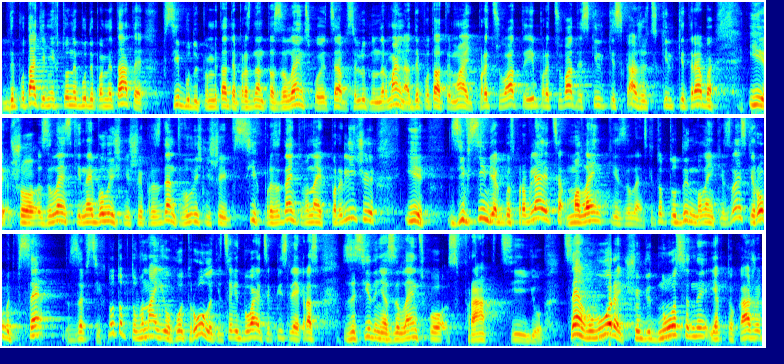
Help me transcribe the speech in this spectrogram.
депутатів ніхто не буде пам'ятати, всі будуть пам'ятати президента Зеленського, і це абсолютно нормально. А депутати мають працювати і працювати скільки скажуть, скільки треба. І що Зеленський найвеличніший президент, величніший всіх президентів, вона їх перелічує. І зі всім якби справляється маленький Зеленський. Тобто один маленький Зеленський робить все за всіх. Ну тобто вона його тролить, і це відбувається після якраз засідання Зеленського з фракцією. Це говорить, що відносини, як то кажуть,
